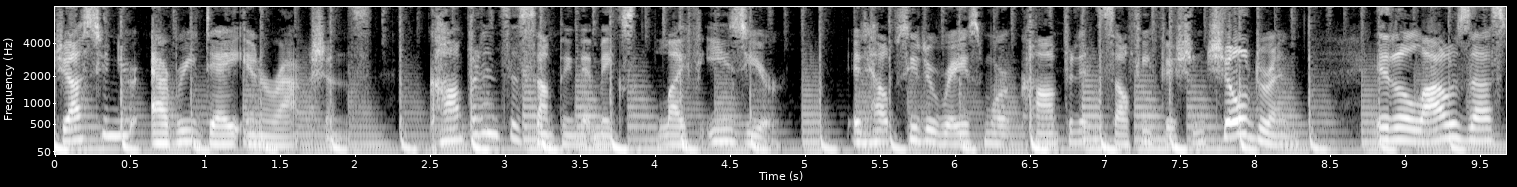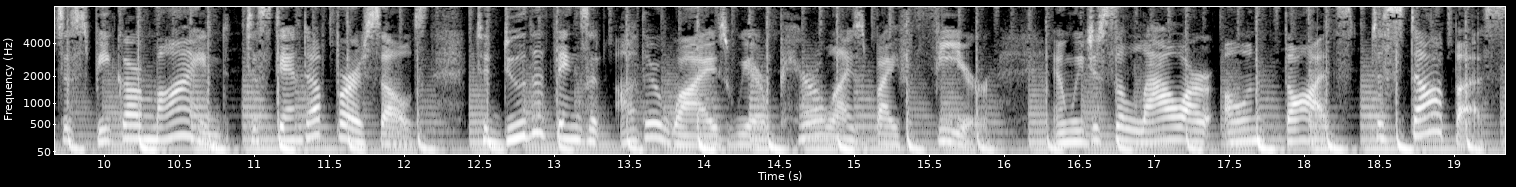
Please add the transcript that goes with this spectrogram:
just in your everyday interactions. Confidence is something that makes life easier. It helps you to raise more confident, self efficient children. It allows us to speak our mind, to stand up for ourselves, to do the things that otherwise we are paralyzed by fear, and we just allow our own thoughts to stop us.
